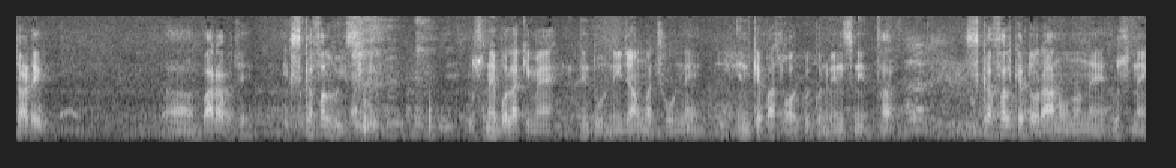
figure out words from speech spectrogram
साढ़े बारह बजे एक स्कफल हुई सी उसने बोला कि मैं इतनी दूर नहीं जाऊँगा छोड़ने। इनके पास और कोई कन्विंस नहीं था। स्कफल के दौरान उन्होंने उसने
